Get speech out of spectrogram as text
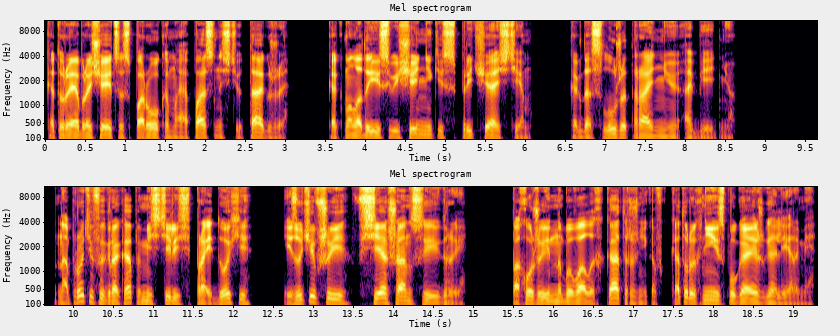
который обращается с пороком и опасностью так же, как молодые священники с причастием, когда служат раннюю обедню. Напротив игрока поместились пройдохи, изучившие все шансы игры, похожие на бывалых каторжников, которых не испугаешь галерами,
